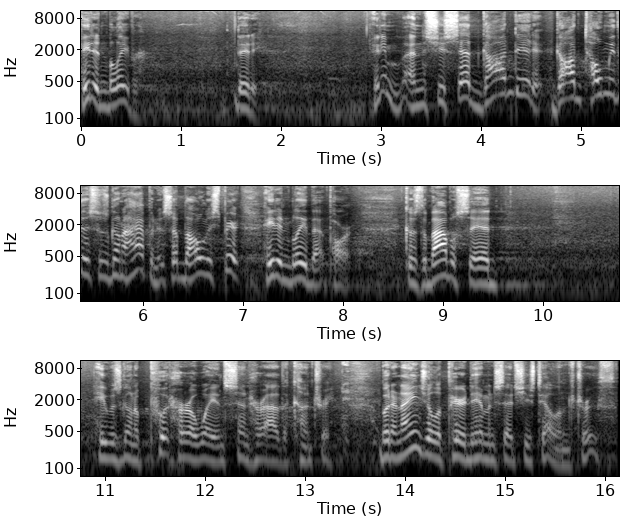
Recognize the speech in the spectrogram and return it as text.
He didn't believe her, did he? He didn't, and she said, God did it. God told me this was going to happen. It's of the Holy Spirit. He didn't believe that part because the Bible said he was going to put her away and send her out of the country. But an angel appeared to him and said, She's telling the truth.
